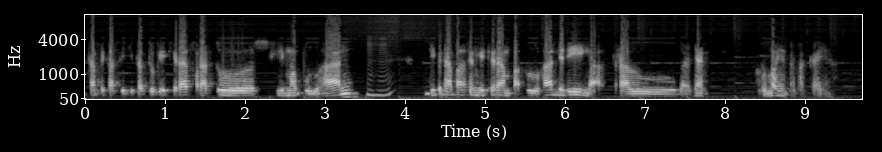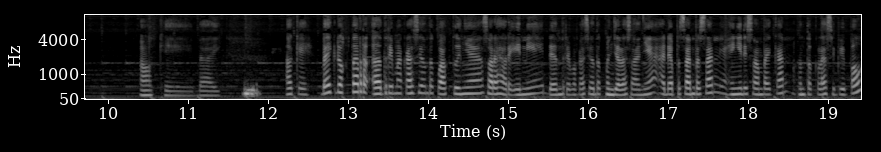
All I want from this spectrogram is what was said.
kapasitas kita tuh kira-kira 150-an. Mm -hmm. Jadi kenapa pasien kira-kira 40-an, jadi nggak terlalu banyak rumah yang terpakai. Oke, okay, baik. Yeah. Oke, okay, baik dokter. Uh, terima kasih untuk waktunya sore hari ini dan terima kasih untuk penjelasannya. Ada pesan-pesan yang ingin disampaikan untuk classy people?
